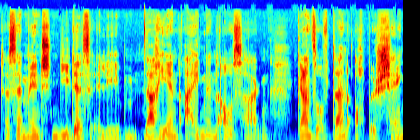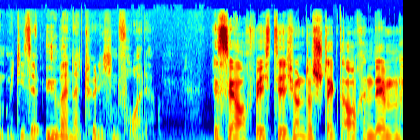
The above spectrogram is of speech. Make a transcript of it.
dass er Menschen, die das erleben, nach ihren eigenen Aussagen ganz oft dann auch beschenkt mit dieser übernatürlichen Freude. Ist ja auch wichtig und das steckt auch in dem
